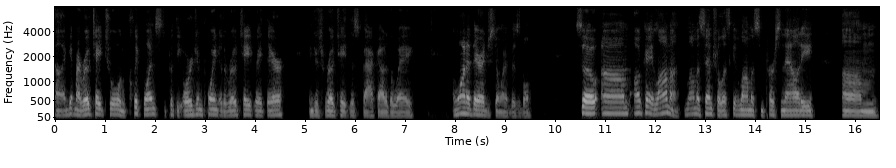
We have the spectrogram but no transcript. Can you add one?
uh, get my rotate tool and click once to put the origin point of the rotate right there and just rotate this back out of the way. I want it there, I just don't want it visible. So, um, okay, Llama, Llama Central. Let's give Llama some personality. Um,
